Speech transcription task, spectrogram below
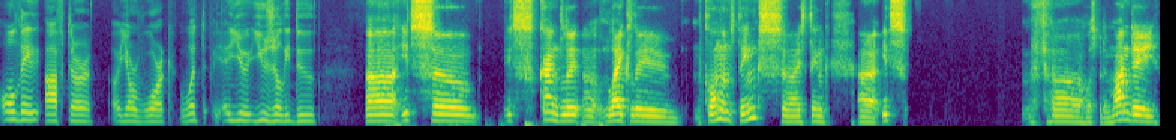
all day after uh, your work. What you usually do? Uh, it's uh, it's kindly uh, likely common things. Uh, I think uh, it's uh, господи, Monday,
